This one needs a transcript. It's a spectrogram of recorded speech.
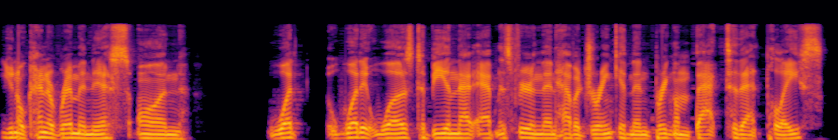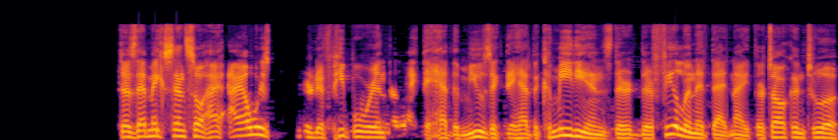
you know, kind of reminisce on what what it was to be in that atmosphere and then have a drink and then bring them back to that place. Does that make sense? So I, I always wondered if people were in the like they had the music, they had the comedians, they're they're feeling it that night. They're talking to a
